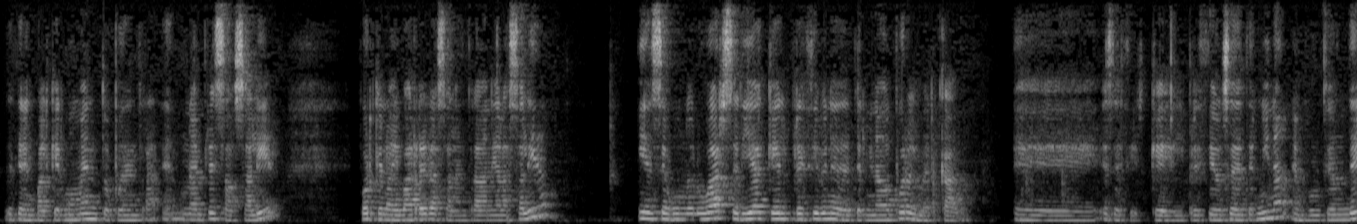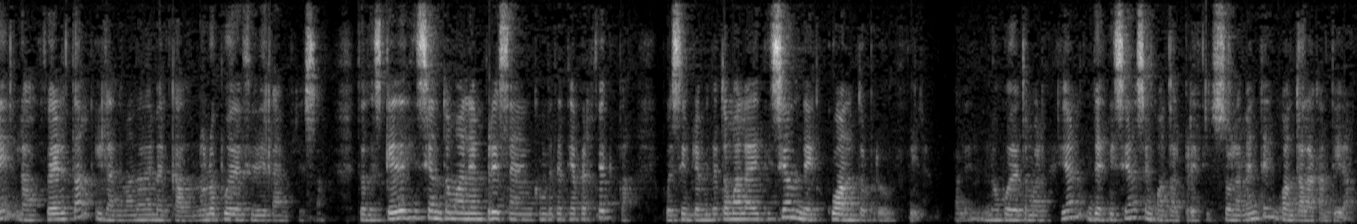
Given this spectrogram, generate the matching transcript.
es decir, en cualquier momento puede entrar en una empresa o salir, porque no hay barreras a la entrada ni a la salida. Y en segundo lugar sería que el precio viene determinado por el mercado. Eh, es decir, que el precio se determina en función de la oferta y la demanda de mercado, no lo puede decidir la empresa. Entonces, ¿qué decisión toma la empresa en competencia perfecta? Pues simplemente toma la decisión de cuánto producir. No puede tomar decisiones en cuanto al precio, solamente en cuanto a la cantidad.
